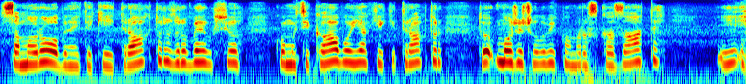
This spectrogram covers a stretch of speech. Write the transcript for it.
саморобний такий трактор зробив. Все, кому цікаво, як який трактор, то може чоловік вам розказати і,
